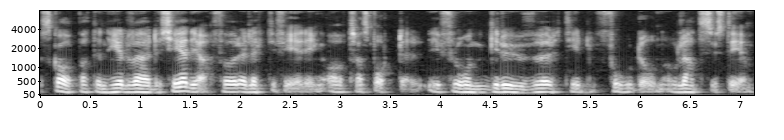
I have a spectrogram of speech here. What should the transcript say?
skapat en hel värdekedja för elektrifiering av transporter ifrån gruvor till fordon och laddsystem.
